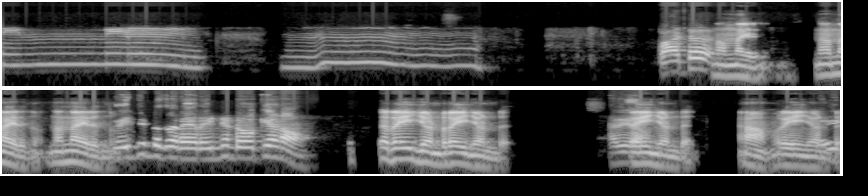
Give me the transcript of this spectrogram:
നിന്നിൽ. പാട്ട്. നന്നായിരുന്നു നന്നായിരുന്നു നന്നായിരുന്നു. റേഞ്ച് ഉണ്ടോ സാറേ? റേഞ്ച് ഉണ്ട് ഓക്കെ ആണോ റേഞ്ച് ഉണ്ട് റേഞ്ച് ഉണ്ട് റേഞ്ച് ഉണ്ട് ആ റേഞ്ച് ഉണ്ട്.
